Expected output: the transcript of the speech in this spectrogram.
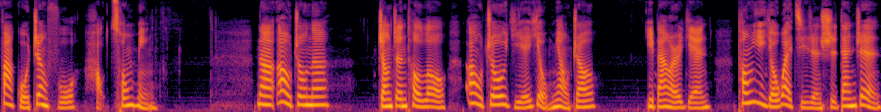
法国政府好聪明。那澳洲呢？张真透露，澳洲也有妙招。一般而言，通译由外籍人士担任，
